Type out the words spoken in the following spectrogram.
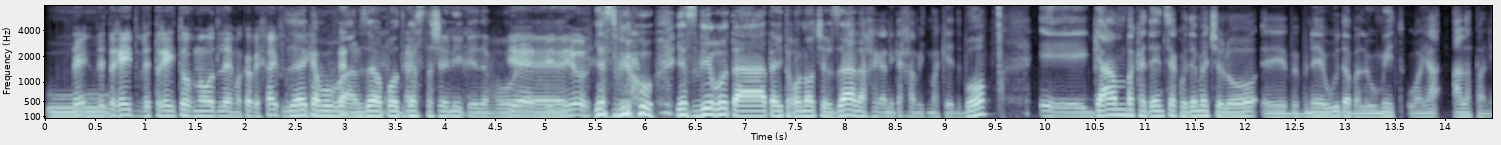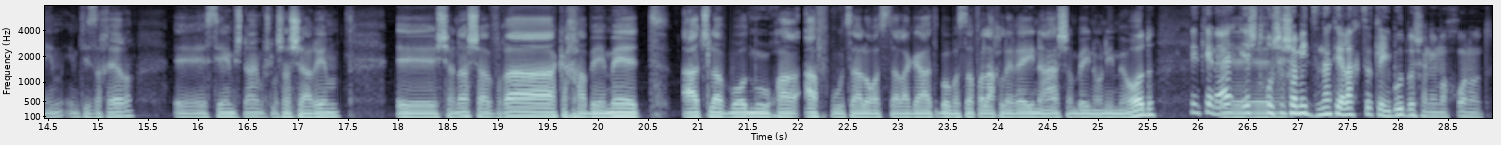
הוא... וטרייד, וטרייד טוב מאוד למכבי חיפה. זה כמובן, זה הפודקאסט השני, כדי עבור... כן, אה, בדיוק. יסבירו, יסבירו את היתרונות של זה, אני, אני ככה מתמקד בו. אה, גם בקדנציה הקודמת שלו, אה, בבני יהודה, בלאומית, הוא היה על הפנים, אם תיזכר. סיים שניים או שלושה שערים. שנה שעברה, ככה באמת, עד שלב מאוד מאוחר, אף קבוצה לא רצתה לגעת בו, בסוף הלך לריינה, היה שם בינוני מאוד. כן, כן, יש תחושה שעמית זנתי הלך קצת לאיבוד בשנים האחרונות.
